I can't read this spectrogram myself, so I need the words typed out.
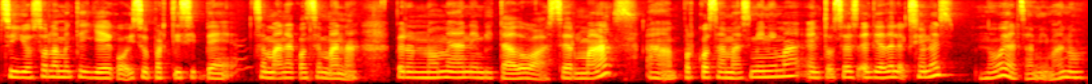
si yo solamente llego y su participé semana con semana, pero no me han invitado a hacer más ah, por cosa más mínima, entonces el día de elecciones no voy a alzar mi mano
